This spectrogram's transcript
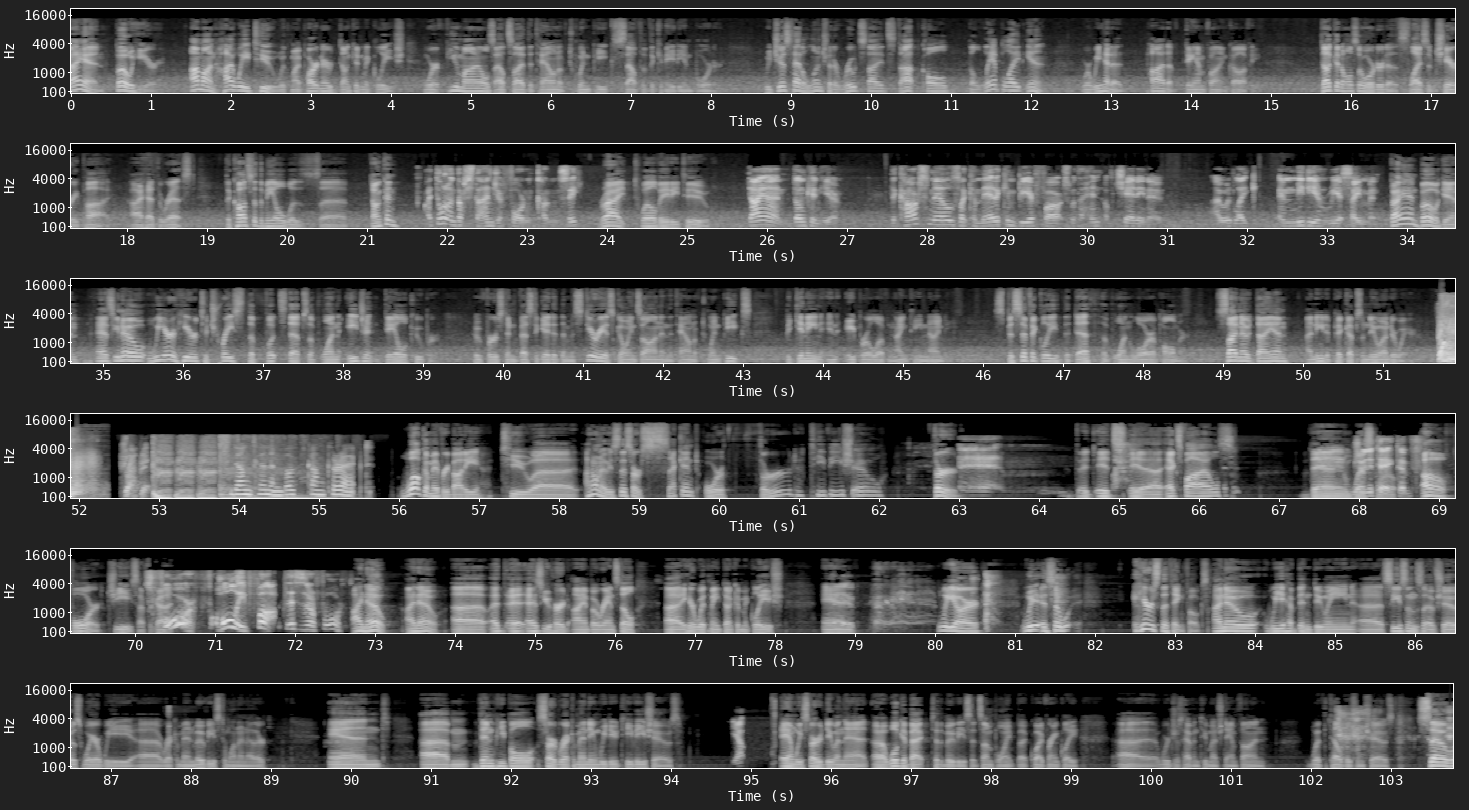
Diane, Bo here. I'm on Highway 2 with my partner Duncan McLeish. We're a few miles outside the town of Twin Peaks, south of the Canadian border. We just had a lunch at a roadside stop called the Lamplight Inn, where we had a pot of damn fine coffee. Duncan also ordered a slice of cherry pie. I had the rest. The cost of the meal was, uh, Duncan? I don't understand your foreign currency. Right, 1282. Diane, Duncan here. The car smells like American beer farts with a hint of cherry now. I would like immediate reassignment. Diane Bo again. As you know, we are here to trace the footsteps of one Agent Dale Cooper, who first investigated the mysterious goings on in the town of Twin Peaks beginning in April of 1990. Specifically, the death of one Laura Palmer. Side note, Diane, I need to pick up some new underwear. Drop it. Duncan and both come correct. Welcome, everybody, to, uh, I don't know, is this our second or third TV show? Third. It, it's uh, X Files, then Uh, True Westworld. Detective. Oh, four. Jeez, I forgot. Four? Holy fuck! This is our fourth. I know, I know. Uh, as you heard, I am Bo Ransdell. Uh, here with me, Duncan McLeish, and we are we. So here's the thing, folks. I know we have been doing uh, seasons of shows where we uh, recommend movies to one another, and um, then people started recommending we do TV shows Yep. and we started doing that. Uh, we'll get back to the movies at some point, but quite frankly, uh, we're just having too much damn fun with the television shows. So,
